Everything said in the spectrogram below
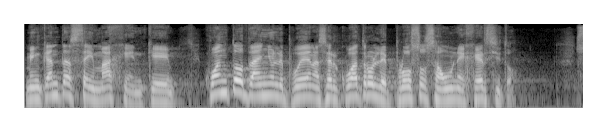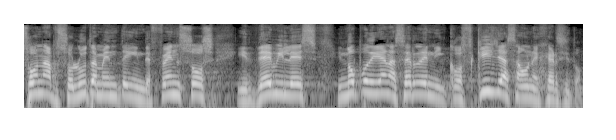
Me encanta esta imagen que cuánto daño le pueden hacer cuatro leprosos a un ejército. Son absolutamente indefensos y débiles y no podrían hacerle ni cosquillas a un ejército.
